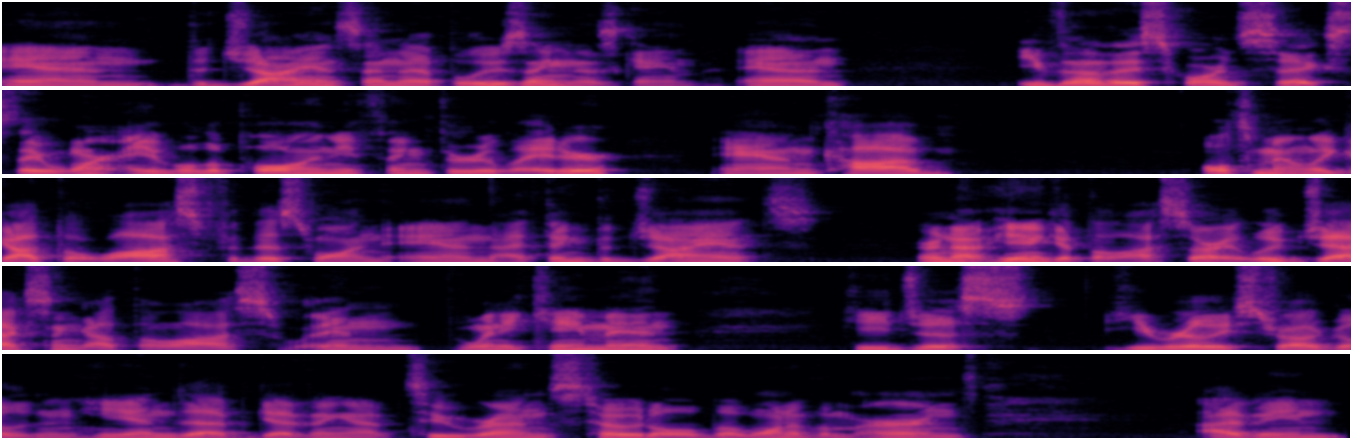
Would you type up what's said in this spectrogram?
And the Giants ended up losing this game. And even though they scored six, they weren't able to pull anything through later. And Cobb ultimately got the loss for this one. And I think the Giants, or no, he didn't get the loss. Sorry, Luke Jackson got the loss. And when he came in, he just he really struggled, and he ended up giving up two runs total, but one of them earned. I mean,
